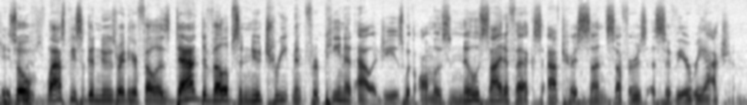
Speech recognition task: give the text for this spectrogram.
It So, was- last piece of good news right here, fellas. Dad develops a new treatment for peanut allergies with almost no side effects after his son suffers a severe reaction.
